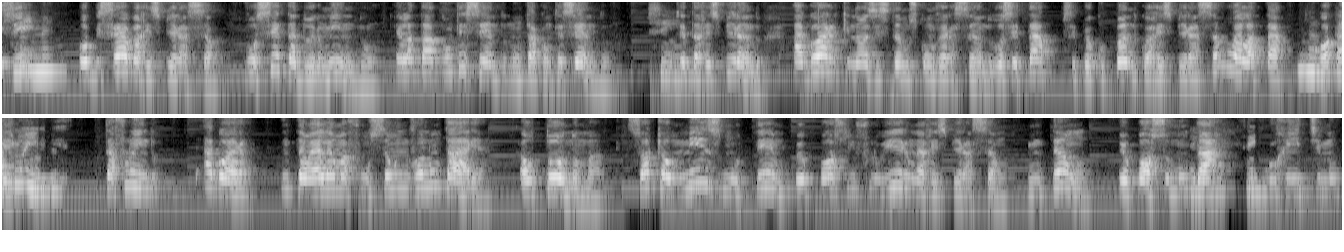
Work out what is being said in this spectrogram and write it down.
Sim, né? observa a respiração. Você está dormindo, ela está acontecendo, não está acontecendo? Sim. Você está respirando. Agora que nós estamos conversando, você está se preocupando com a respiração ou ela está. Não, está okay, fluindo. Está fluindo. Agora, então ela é uma função involuntária, autônoma. Só que ao mesmo tempo eu posso influir na respiração. Então, eu posso mudar sim, sim. o ritmo,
